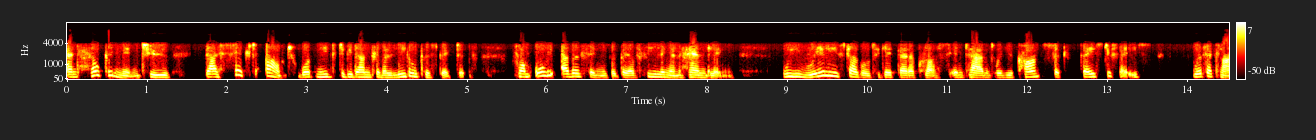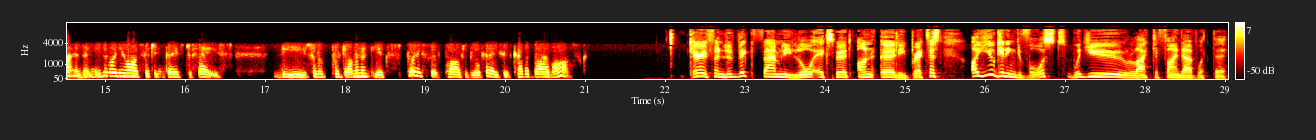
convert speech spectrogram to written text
and helping them to dissect out what needs to be done from a legal perspective from all the other things that they are feeling and handling. We really struggle to get that across in times where you can't sit face to face with a client. And even when you are sitting face to face, the sort of predominantly expressive part of your face is covered by a mask. Ceri van Ludwig, family law expert on early breakfast. Are you getting divorced? Would you like to find out what the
